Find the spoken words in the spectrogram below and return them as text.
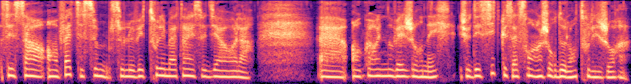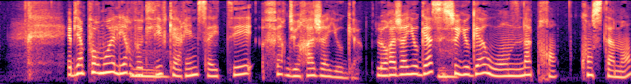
C'est ça, en fait, c'est se, se lever tous les matins et se dire, voilà, euh, encore une nouvelle journée. Je décide que ça soit un jour de l'an tous les jours. Eh bien, pour moi, lire votre Mm. livre, Karine, ça a été faire du Raja Yoga. Le Raja Yoga, c'est ce yoga où on apprend constamment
